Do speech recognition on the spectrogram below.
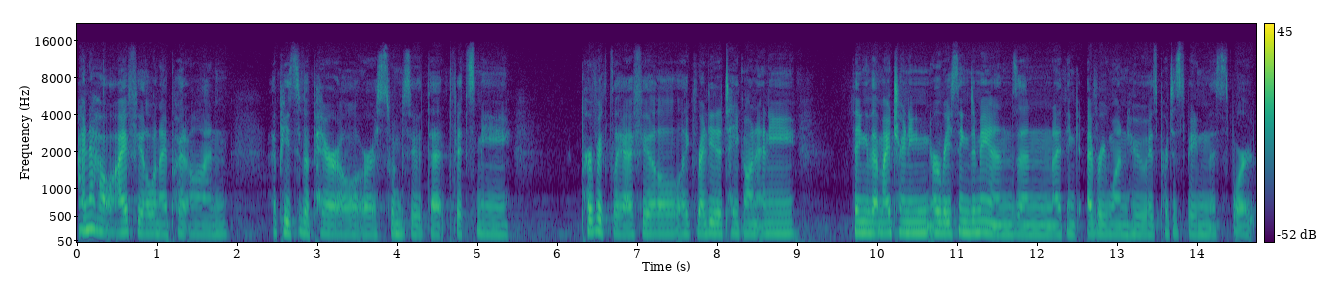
I know how I feel when I put on a piece of apparel or a swimsuit that fits me perfectly. I feel like ready to take on any thing that my training or racing demands. And I think everyone who is participating in this sport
